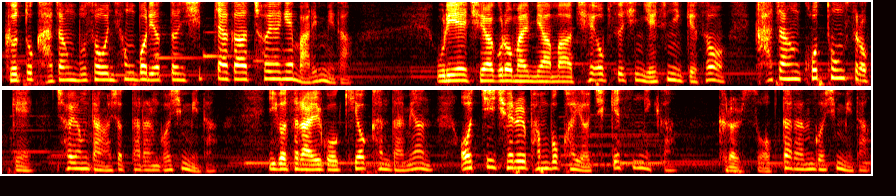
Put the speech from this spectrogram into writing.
그것도 가장 무서운 형벌이었던 십자가 처형의 말입니다. 우리의 죄악으로 말미암아 죄 없으신 예수님께서 가장 고통스럽게 처형당하셨다는 것입니다. 이것을 알고 기억한다면 어찌 죄를 반복하여 짓겠습니까? 그럴 수 없다라는 것입니다.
